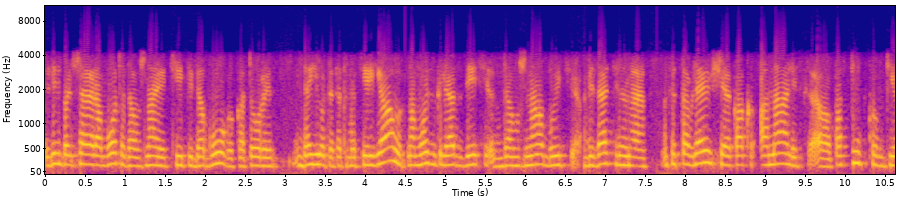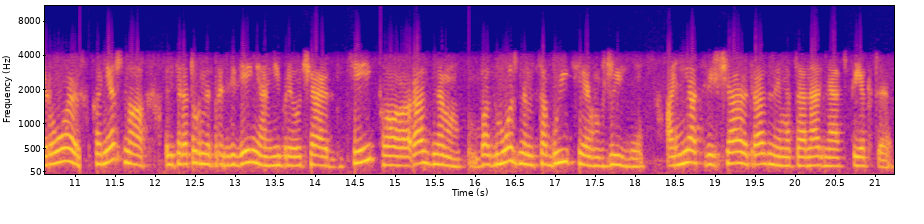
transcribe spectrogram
Здесь большая работа должна идти педагога, который дает этот материал. На мой взгляд, здесь должна быть обязательная составляющая как анализ э, поступков героя. Конечно, литературные произведения, они приучают детей к разным возможным событиям в жизни они освещают разные эмоциональные аспекты.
